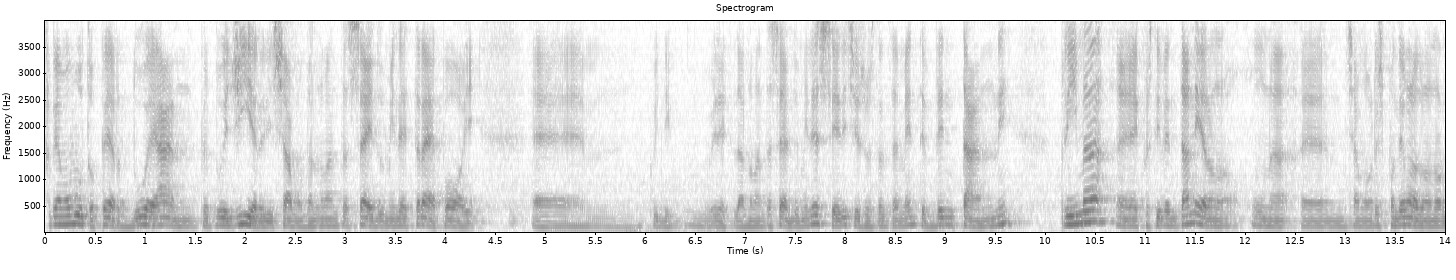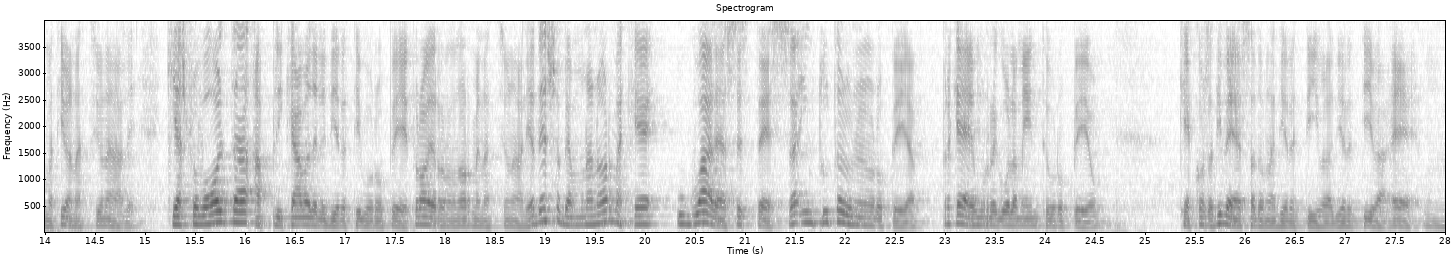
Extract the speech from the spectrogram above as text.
abbiamo avuto per due, anni, per due giri, diciamo dal 96-2003 poi, ehm, quindi vedete dal 96 al 2016 sostanzialmente 20 anni Prima eh, questi vent'anni eh, diciamo, rispondevano ad una normativa nazionale che a sua volta applicava delle direttive europee, però erano norme nazionali. Adesso abbiamo una norma che è uguale a se stessa in tutta l'Unione Europea, perché è un regolamento europeo, che è cosa diversa da una direttiva. La direttiva è un,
